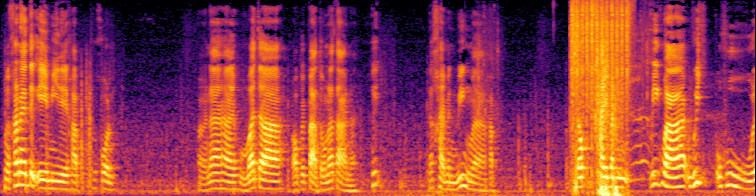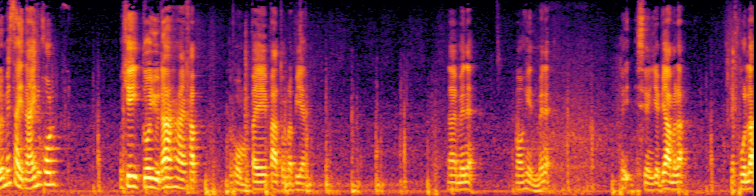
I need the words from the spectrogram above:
เหมือนข้างในตึก A มีเลยครับ ทุกคน ฝั่งหน้าไฮผมว่าจะออกไปปาดตรงหน้าต่างนะเฮ้ยแล้วใครมันวิ่งมาครับแล้วใครมันวิ่งมาอุ้ยโอ้โหแล้วไม่ใส่ไหนทุกคนโอเคอีกตัวอยู่หน้าไฮครับผมไปปาดตรงระเบียง ได้ไหมเนี่ยมองเห็นไหมเนี่ยเฮ้ยเสียงเหยียบย่ามาละเหยียบปูนละ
